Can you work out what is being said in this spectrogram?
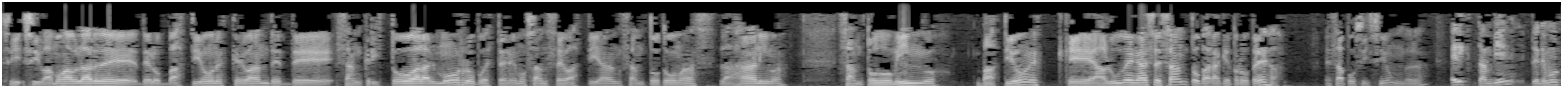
si, si vamos a hablar de, de los bastiones que van desde San Cristóbal al Morro, pues tenemos San Sebastián, Santo Tomás, las Ánimas, Santo Domingo, bastiones que aluden a ese santo para que proteja esa posición, ¿verdad? Eric, también tenemos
